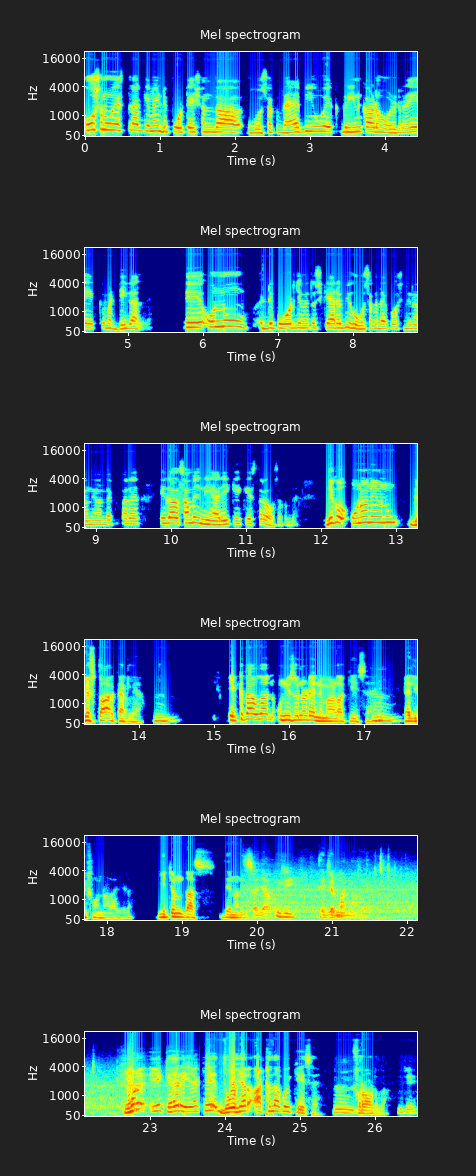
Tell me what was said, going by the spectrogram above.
ਉਸ ਨੂੰ ਇਸ ਤਰ੍ਹਾਂ ਕਿਵੇਂ ਡਿਪੋਰਟੇਸ਼ਨ ਦਾ ਹੋ ਸਕਦਾ ਹੈ? ਵੀ ਉਹ ਇੱਕ ਗ੍ਰੀਨ ਕਾਰਡ ਹੋਲਡਰ ਹੈ ਇੱਕ ਵੱਡੀ ਗੱਲ ਹੈ। ਤੇ ਉਹਨੂੰ ਡਿਪੋਰਟ ਜਿਵੇਂ ਤੁਸੀਂ ਕਹਿ ਰਹੇ ਹੋ ਵੀ ਹੋ ਸਕਦਾ ਕੁਝ ਦਿਨਾਂ ਦੇ ਅੰਦਰ ਪਰ ਇਹ ਗੱਲ ਸਮਝ ਨਹੀਂ ਆ ਰਹੀ ਕਿ ਕਿਸ ਤਰ੍ਹਾਂ ਹੋ ਸਕਦਾ ਦੇਖੋ ਉਹਨਾਂ ਨੇ ਉਹਨੂੰ ਗ੍ਰਿਫਤਾਰ ਕਰ ਲਿਆ। ਇੱਕ ਤਾਂ ਉਹਦਾ 1999 ਵਾਲਾ ਕੇਸ ਹੂੰ। ਟੈਲੀਫੋਨ ਵਾਲਾ ਜਿਹੜਾ। ਜਿਹ 'ਚ ਉਹਨੂੰ 10 ਦਿਨਾਂ ਦੀ ਸਜ਼ਾ ਹੋਈ ਜੀ। ਤੇ ਜੁਰਮਾਨਾ ਹੋਇਆ। ਹੁਣ ਇਹ ਕਹਿ ਰਹੇ ਕਿ 2008 ਦਾ ਕੋਈ ਕੇਸ ਹੈ ਫਰਾਡ ਦਾ। ਜੀ।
